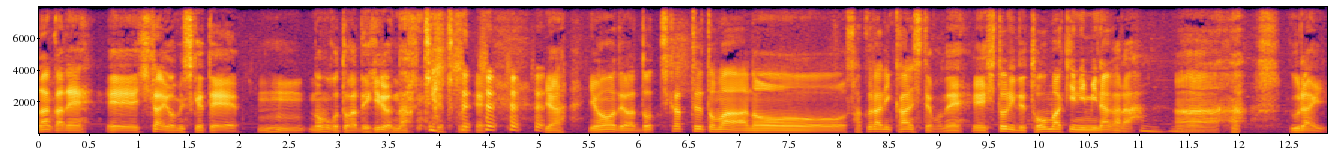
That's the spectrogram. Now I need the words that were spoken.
なんかね、えー、機会を見つけて、うん、飲むことができるようになるっていうとね、いや、今まではどっちかっていうと、まあ、あのー、桜に関してもね、えー、一人で遠巻きに見ながら、うんうん、あぐらい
